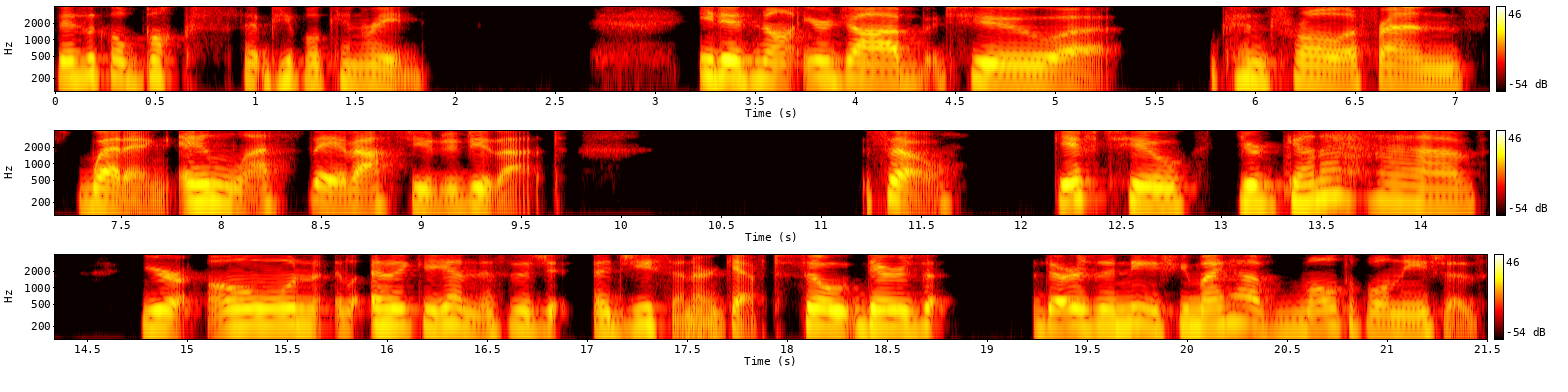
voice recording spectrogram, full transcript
physical books that people can read. It is not your job to uh, control a friend's wedding unless they have asked you to do that. So, gift two, you're going to have your own like again this is a g center gift. So there's there's a niche. You might have multiple niches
